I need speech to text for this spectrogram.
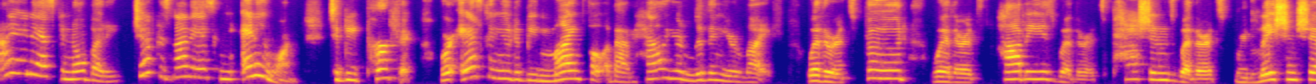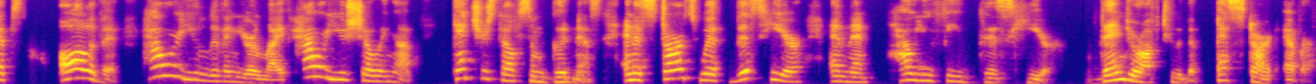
I ain't asking nobody. Jeff is not asking anyone to be perfect. We're asking you to be mindful about how you're living your life, whether it's food, whether it's hobbies, whether it's passions, whether it's relationships, all of it. How are you living your life? How are you showing up? Get yourself some goodness. And it starts with this here and then how you feed this here. Then you're off to the best start ever.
